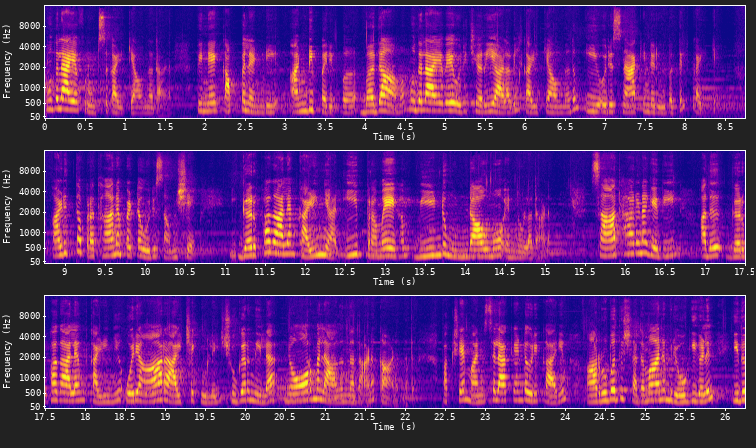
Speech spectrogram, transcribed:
മുതലായ ഫ്രൂട്ട്സ് കഴിക്കാവുന്നതാണ്. പിന്നെ കപ്പലണ്ടി അണ്ടിപ്പരിപ്പ് ബദാം മുതലായവയെ ഒരു ചെറിയ അളവിൽ കഴിക്കാവുന്നതും ഈ ഒരു സ്നാക്കിന്റെ രൂപത്തിൽ കഴിക്കാം. അടുത്ത പ്രധാനപ്പെട്ട ഒരു സംശയം ഗർഭകാലം കഴിഞ്ഞാൽ ഈ പ്രമേഹം വീണ്ടും ഉണ്ടാവുമോ എന്നുള്ളതാണ്. സാധാരണഗതിയിൽ അത് ഗർഭകാലം കഴിഞ്ഞ് ഒരു ആറാഴ്ചയ്ക്കുള്ളിൽ ഷുഗർ നില നോർമൽ ആകുന്നതാണ് കാണുന്നത്. പക്ഷേ മനസ്സിലാക്കേണ്ട ഒരു കാര്യം അറുപത് ശതമാനം രോഗികളിൽ ഇത്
